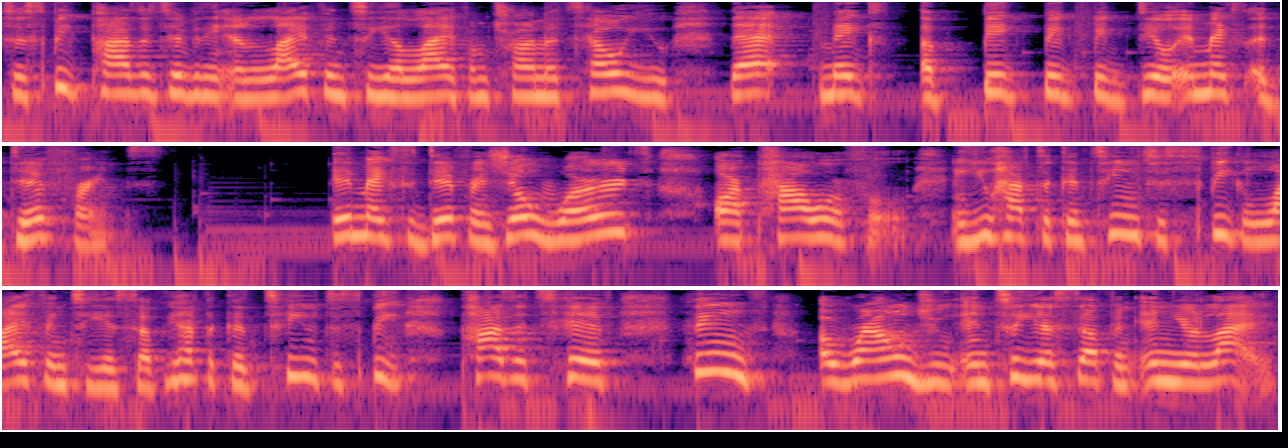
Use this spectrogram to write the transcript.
to speak positivity and life into your life. I'm trying to tell you that makes a big big big deal. It makes a difference it makes a difference. Your words are powerful, and you have to continue to speak life into yourself. You have to continue to speak positive things around you into yourself and in your life.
